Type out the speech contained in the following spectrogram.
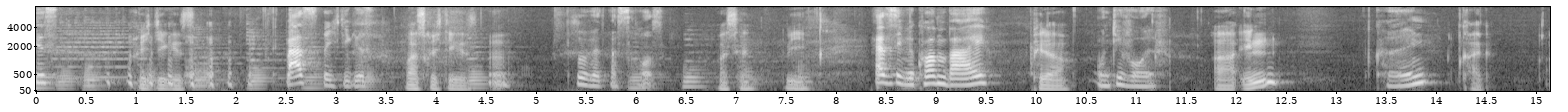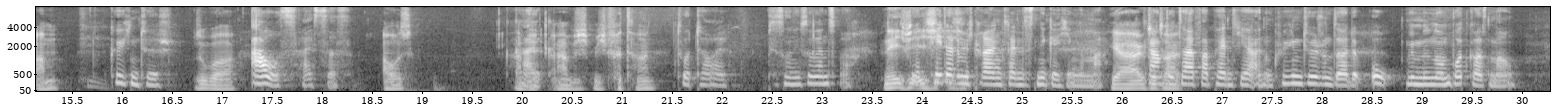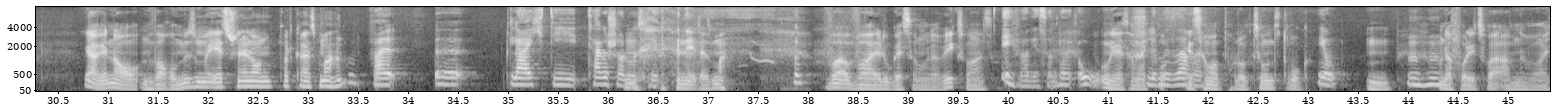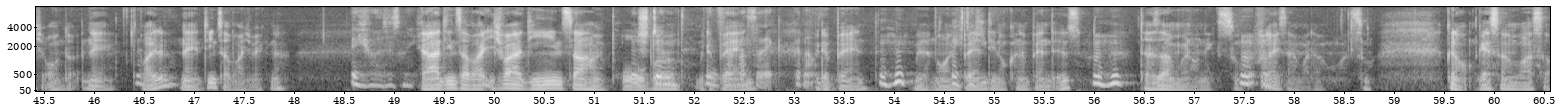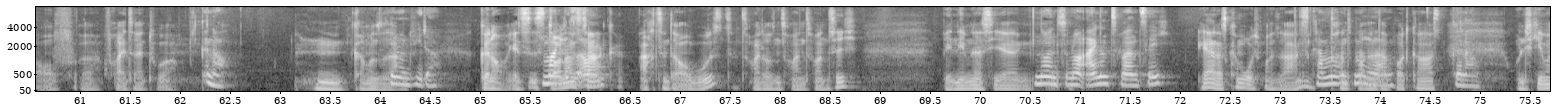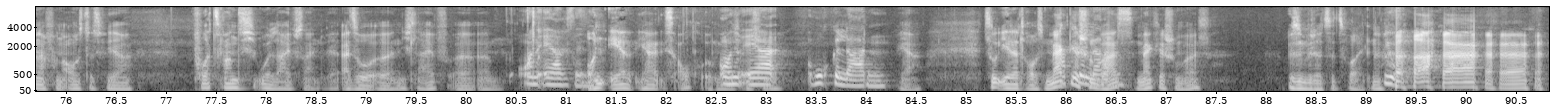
Richtiges. richtiges. Was Richtiges. Was richtiges. So wird was draus. Was denn? Wie? Herzlich willkommen bei Peter Und die Wolf. äh, Ing, Köln, Kalk, am, Küchentisch. super, Aus heißt das. aus. Habe ich, hab ich mich vertan? Total. Bist noch nicht so ganz wach. Nee, ich, Der ich, Peter hat ich, nämlich gerade ein kleines Nickerchen gemacht. Ja, Kam total. total. verpennt hier an den Küchentisch und sagte, oh, wir müssen noch einen Podcast machen. ja, genau. Und warum müssen wir jetzt schnell noch einen Podcast machen? Weil äh, gleich die Tagesschau losgeht. nee, das mal. Weil, weil du gestern unterwegs warst. Ich war gestern. unterwegs. Oh, Und jetzt haben, wir, schlimme Pro- Sache. jetzt haben wir Produktionsdruck. jo, Mhm. Und davor die zwei Abende war ich auch da. Nee, beide? Nee, Dienstag war ich weg, ne? Ich weiß es nicht. Ja, Dienstag war ich war ja Dienstag, habe ich Probe Stimmt, mit der Dienstag Band. warst du weg, genau. Mit der Band. Mit der neuen Richtig. Band, die noch keine Band ist. Da sagen wir noch nichts zu. Vielleicht sagen wir da irgendwas zu. Genau, gestern warst du auf äh, Freizeittour. Genau, Hm, kann man so hin sagen. und wieder. Genau, jetzt ist Manches Donnerstag, 18. August 2022. Wir nehmen das hier, 19.21 Uhr, ja, das kann man ruhig mal sagen. Das kann man ruhig mal Transparenter sagen. Podcast. genau. Und ich gehe mal davon aus, dass wir vor 20 Uhr live sein werden. Also äh, nicht live, äh, ähm, On Air sind. on air, ja, ist auch irgendwie. On Air hochgeladen. so. Ja. So, ihr da draußen, merkt ihr schon Abgeladen. was? Merkt ihr schon was? Wir sind wieder zu zweit, ne?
